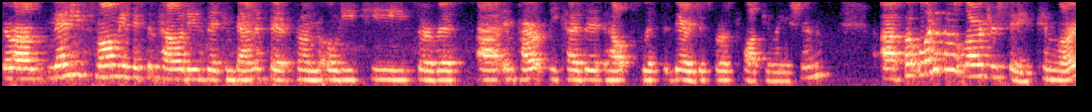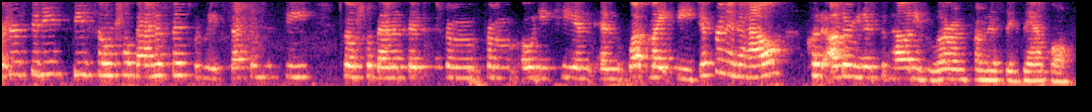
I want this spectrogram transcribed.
there are many small municipalities that can benefit from ODT service, uh, in part because it helps with very dispersed populations. Uh, but what about larger cities? Can larger cities see social benefits? Would we expect them to see social benefits from, from ODT and, and what might be different and how could other municipalities learn from this example?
